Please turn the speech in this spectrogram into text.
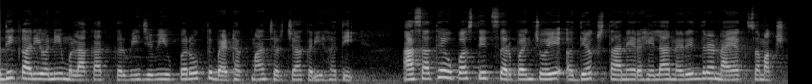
અધિકારીઓની મુલાકાત કરવી જેવી ઉપરોક્ત બેઠકમાં ચર્ચા કરી હતી. આ સાથે ઉપસ્થિત સરપંચોએ અધ્યક્ષ સ્થાને રહેલા નરેન્દ્ર નાયક સમક્ષ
